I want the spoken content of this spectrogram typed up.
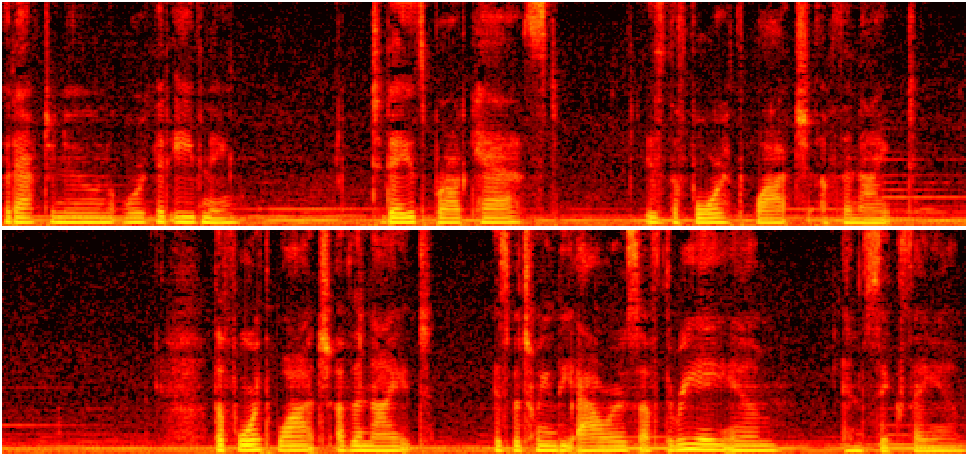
good afternoon, or good evening. Today's broadcast is the fourth watch of the night. The fourth watch of the night is between the hours of 3 a.m. and 6 a.m.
